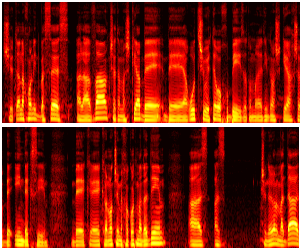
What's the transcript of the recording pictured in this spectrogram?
שיותר נכון להתבסס על העבר כשאתה משקיע ב, בערוץ שהוא יותר רוחבי, זאת אומרת, אם אתה משקיע עכשיו באינדקסים, בקרנות שמחקות מדדים, אז, אז כשמדברים על מדד,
